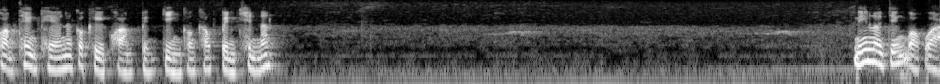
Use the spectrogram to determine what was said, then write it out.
ความเที่ยงแท้นั่นก็คือความเป็นจริงของเขาเป็นเช่นนั้นนนี้เราจึงบอกว่า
